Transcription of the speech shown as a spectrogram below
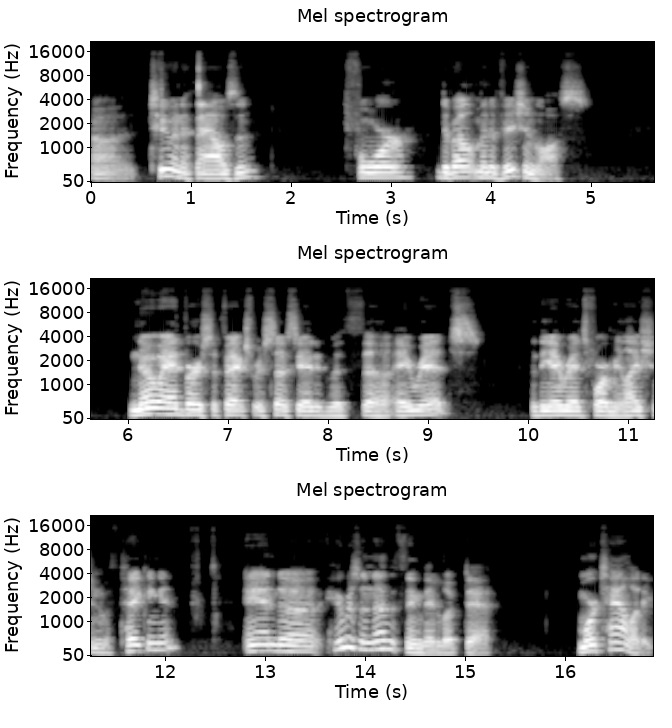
uh, two in a thousand, for development of vision loss. No adverse effects were associated with uh, AREDS, the AREDS formulation with taking it. And uh, here was another thing they looked at mortality.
